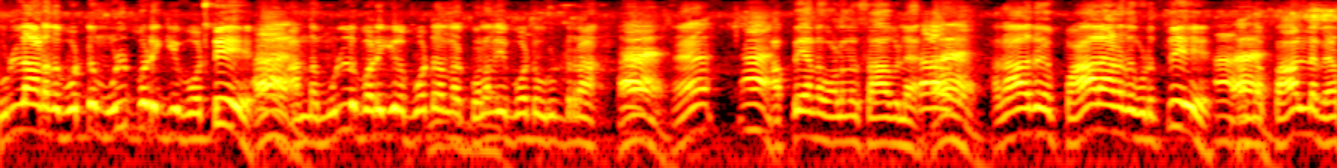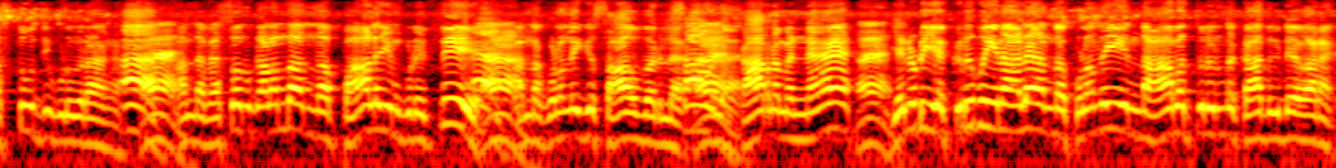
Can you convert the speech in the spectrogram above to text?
முள்ளானது போட்டு முள் படுக்கி போட்டு அந்த முள்ளு படுக்கையில போட்டு அந்த குழந்தைய போட்டு? ஆ. அப்பயே அந்த குழந்தை சாவல. அதாவது பாலானது கொடுத்து அந்த பால்ல விஷத்தை ஊத்தி கொடுக்குறாங்க. அந்த விஷம் கலந்து அந்த பாலையும் குடித்து அந்த குழந்தைக்கு சாவு வரல. காரணம் என்ன? என்னுடைய கிருபையினால அந்த குழந்தையை இந்த ஆபத்துல இருந்து காத்துக்கிட்டே வரேன்.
